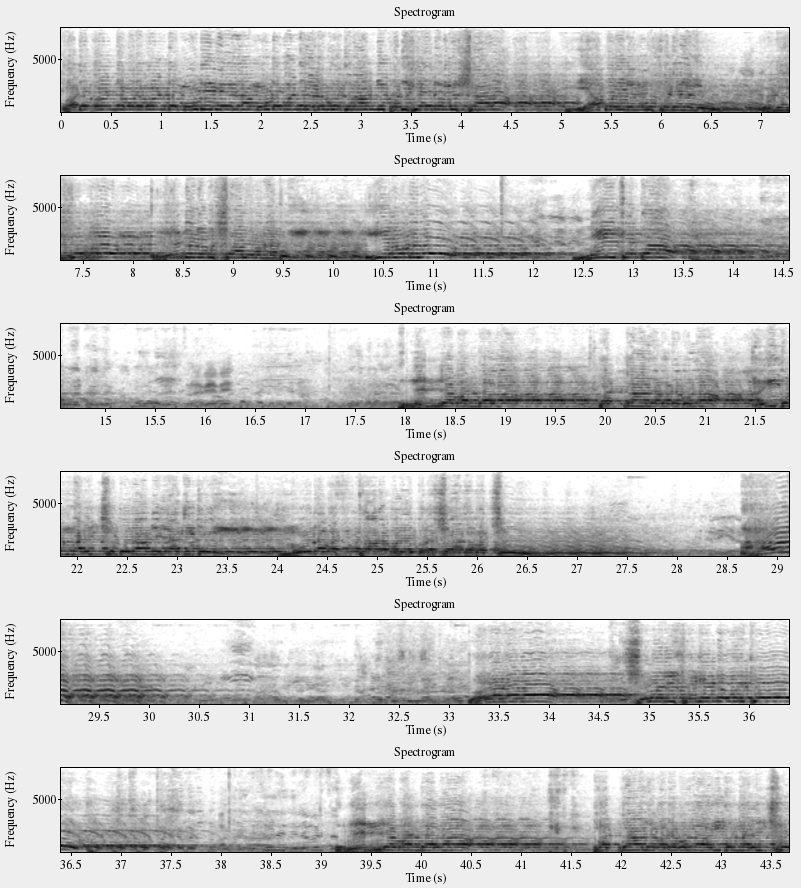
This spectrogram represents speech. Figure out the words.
పదకొండవ రౌండ్ మూడు వేల మూడు వందల అడుగుల దూరాన్ని పదిహేడు నిమిషాల యాభై రెండు సెకండ్లు రెండు నిమిషాలు ఉన్నది ఈ రౌండ్లో మీ చెత్త రెండు వందల పట్టాల గడుగుల ఐదున్నర ఇంచు దూరాన్ని లాగితే మూడవ స్థానంలో కొనసాగవచ్చు. చివరి సెకండ్ వరకు. రెండు వందల పద్నాలుగు అడుగుల ఐదున్నర ఇంచు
